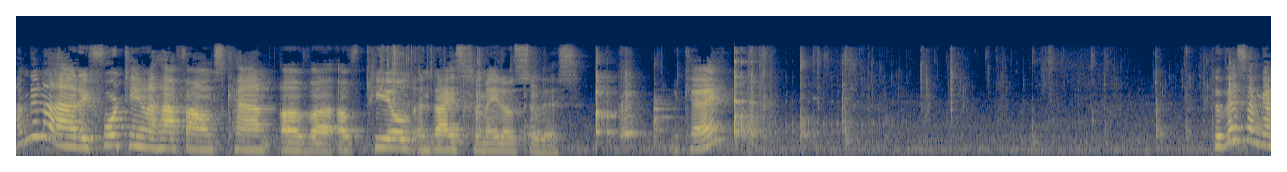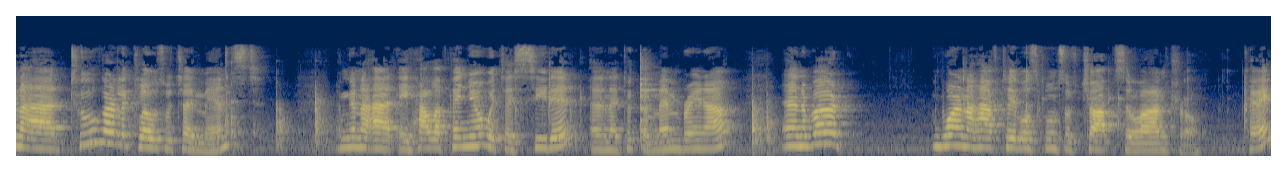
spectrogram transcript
I'm gonna add a 14 and a half ounce can of, uh, of peeled and diced tomatoes to this, okay? To this I'm gonna add two garlic cloves which I minced. I'm gonna add a jalapeno which I seeded and I took the membrane out and about one and a half tablespoons of chopped cilantro. Okay?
